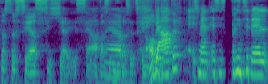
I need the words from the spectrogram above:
dass das sehr sicher ist, ja, was ja. immer das jetzt genau bedeutet. Ja, ich meine, es ist prinzipiell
